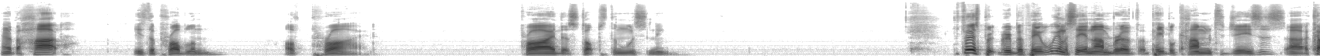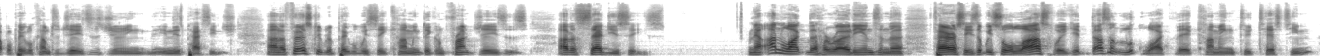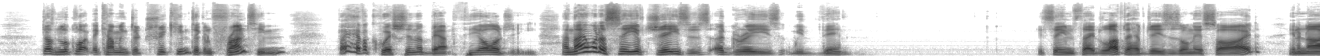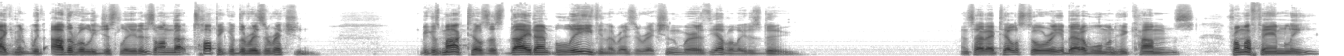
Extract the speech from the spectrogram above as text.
And at the heart is the problem of pride pride that stops them listening. The first group of people, we're going to see a number of people come to Jesus, uh, a couple of people come to Jesus during in this passage. And the first group of people we see coming to confront Jesus are the Sadducees. Now, unlike the Herodians and the Pharisees that we saw last week, it doesn't look like they're coming to test him. It doesn't look like they're coming to trick him, to confront him. They have a question about theology, and they want to see if Jesus agrees with them. It seems they'd love to have Jesus on their side, in an argument with other religious leaders on the topic of the resurrection. Because Mark tells us they don't believe in the resurrection, whereas the other leaders do. And so they tell a story about a woman who comes from a family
